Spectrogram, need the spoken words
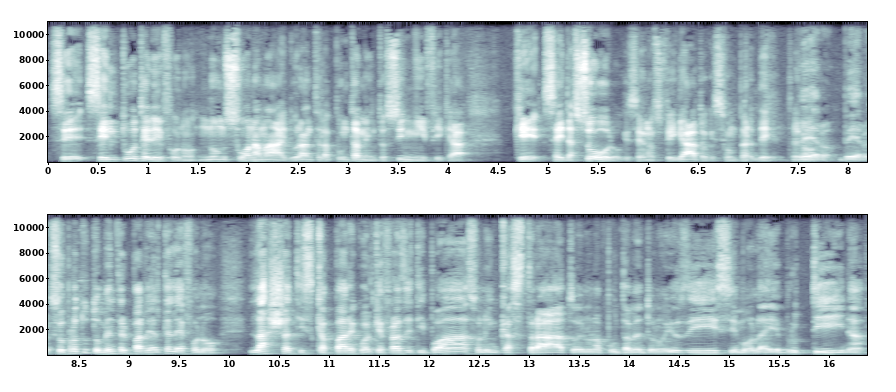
se, se il tuo telefono non suona mai durante l'appuntamento, significa che sei da solo, che sei uno sfigato, che sei un perdente. no? Vero, vero. E soprattutto mentre parli al telefono, lasciati scappare qualche frase tipo: Ah, sono incastrato in un appuntamento noiosissimo, lei è bruttina.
